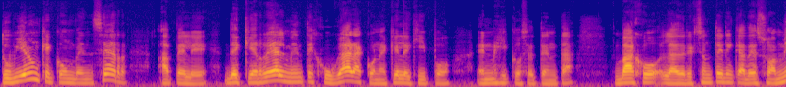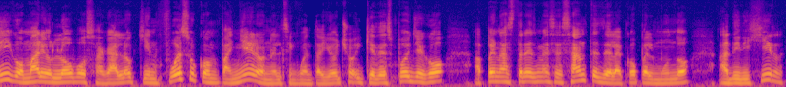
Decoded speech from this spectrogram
Tuvieron que convencer a Pelé de que realmente jugara con aquel equipo en México 70 bajo la dirección técnica de su amigo Mario Lobo Zagalo, quien fue su compañero en el 58 y que después llegó apenas tres meses antes de la Copa del Mundo a dirigir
